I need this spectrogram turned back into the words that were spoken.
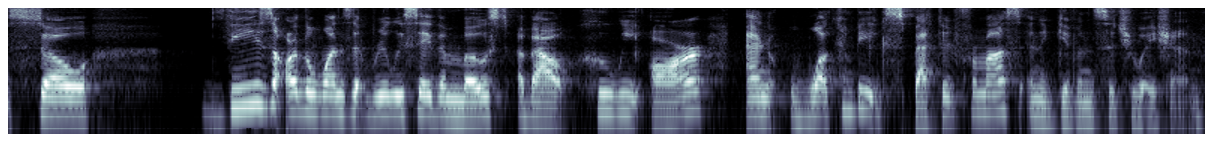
so these are the ones that really say the most about who we are and what can be expected from us in a given situation.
